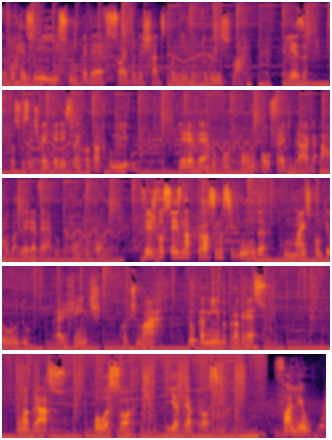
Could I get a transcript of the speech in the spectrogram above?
Eu vou resumir isso num PDF só e vou deixar disponível tudo isso lá, beleza? Então, se você tiver interesse, entrar em contato comigo, lereverbo.com ou fredbraga.lereverbo.com. Vejo vocês na próxima segunda com mais conteúdo pra gente continuar no caminho do progresso. Um abraço, boa sorte e até a próxima. Valeu!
